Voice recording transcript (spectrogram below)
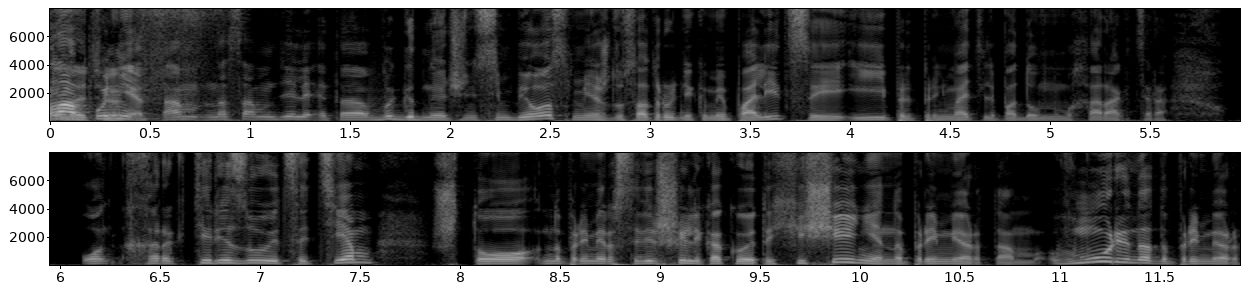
лапу нет. Там на самом деле это выгодный очень симбиоз между сотрудниками полиции и предпринимателями подобного характера. Он характеризуется тем, что, например, совершили какое-то хищение, например, там в Мурино, например,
